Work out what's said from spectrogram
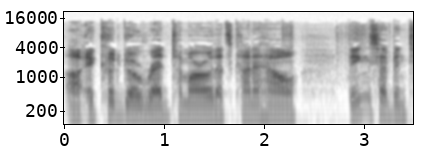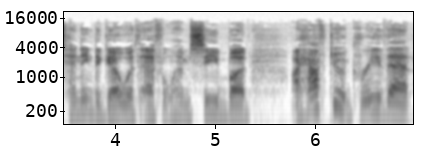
Uh, it could go red tomorrow. That's kind of how things have been tending to go with FOMC, but I have to agree that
